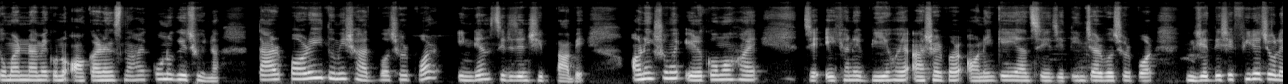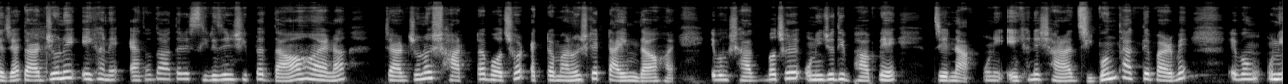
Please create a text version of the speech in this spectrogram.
তোমার নামে কোনো অকারেন্স না হয়, কোনো কিছুই না। তারপরেই তুমি সাত বছর পর ইন্ডিয়ান সিটিজেনশিপ পাবে। অনেক সময় এরকমও হয় যে এখানে বিয়ে হয়ে আসার পর অনেকেই আছে যে তিন চার বছর পর নিজের দেশে ফিরে চলে যায়। তার জন্যই এখানে এত তাড়াতাড়ি সিটিজেনশিপটা দেওয়া হয় না, যার জন্য সাতটা বছর একটা মানুষকে টাইম দেওয়া হয়। এবং সাত বছরে উনি যদি ভাবে যে না, উনি এখানে সারা জীবন থাকতে পারবে এবং উনি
